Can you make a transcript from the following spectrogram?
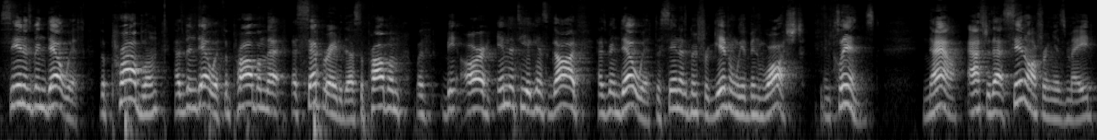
Sin has been dealt with. The problem has been dealt with. The problem that has separated us, the problem with being, our enmity against God has been dealt with. The sin has been forgiven. We have been washed and cleansed. Now, after that sin offering is made,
